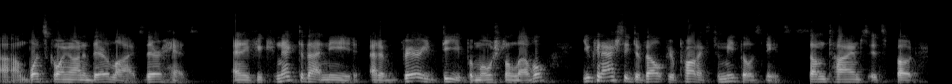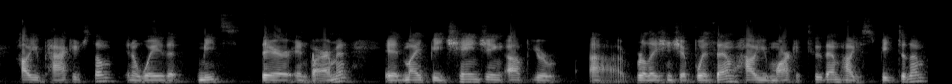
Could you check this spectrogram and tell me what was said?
um, what's going on in their lives, their heads. And if you connect to that need at a very deep emotional level, you can actually develop your products to meet those needs. Sometimes it's about how you package them in a way that meets their environment. It might be changing up your uh, relationship with them, how you market to them, how you speak to them,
